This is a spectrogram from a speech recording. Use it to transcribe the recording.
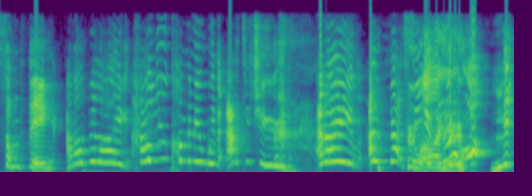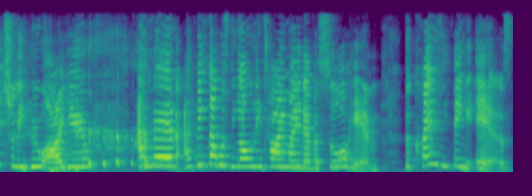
something, and I'll be like, "How are you coming in with attitude?" And I'm, I'm not Who are you? are- literally, who are you? and then I think that was the only time I had ever saw him. The crazy thing is,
